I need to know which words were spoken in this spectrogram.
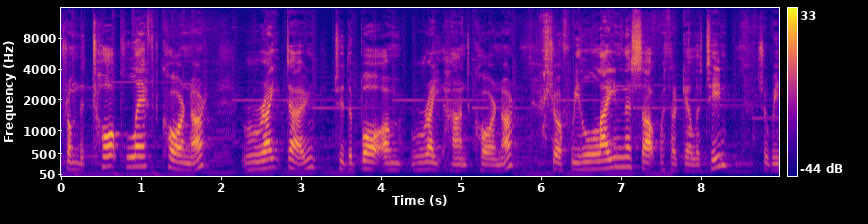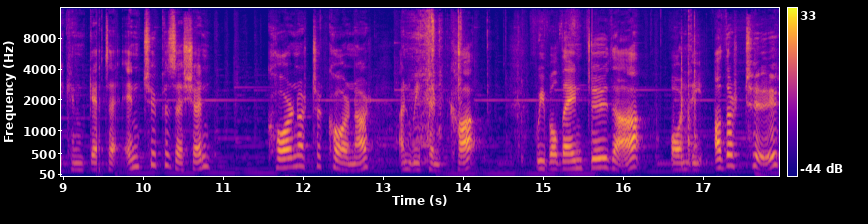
from the top left corner right down to the bottom right hand corner. So if we line this up with our guillotine, so we can get it into position, corner to corner, and we can cut. We will then do that on the other two.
